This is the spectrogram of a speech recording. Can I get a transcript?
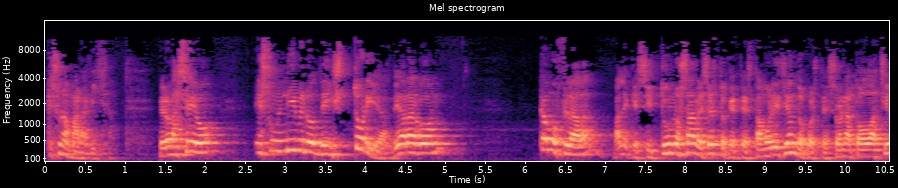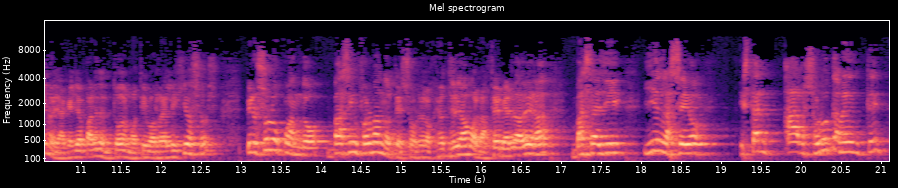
que es una maravilla. Pero la SEO es un libro de historia de Aragón camuflada, ¿vale? Que si tú no sabes esto que te estamos diciendo, pues te suena todo a chino y aquello parecen todos motivos religiosos, pero solo cuando vas informándote sobre lo que nosotros llamamos la fe verdadera, vas allí y en la SEO están absolutamente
